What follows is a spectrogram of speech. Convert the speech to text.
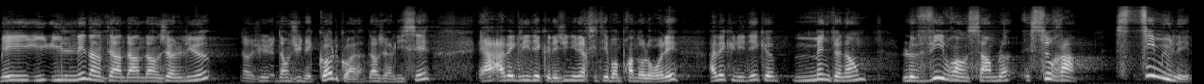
mais il, naît dans, dans, dans, un lieu, dans une école, quoi, dans un lycée, avec l'idée que les universités vont prendre le relais, avec une idée que maintenant, le vivre ensemble sera stimulé,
